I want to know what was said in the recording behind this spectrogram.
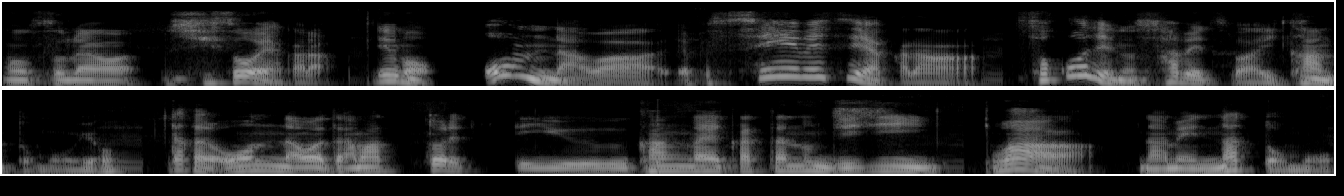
もうそれは思想やから。でも、女はやっぱ性別やからうん、そこでの差別はいかんと思うよ。うんだから女は黙っとれっていう考え方のじじいは、なめんなと思う。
